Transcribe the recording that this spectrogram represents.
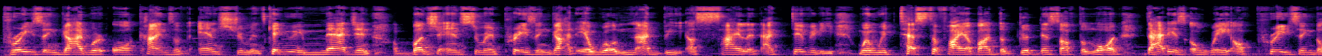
praising God with all kinds of instruments. Can you imagine a bunch of instruments praising God? It will not be a silent activity. When we testify about the goodness of the Lord, that is a way of praising praising the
